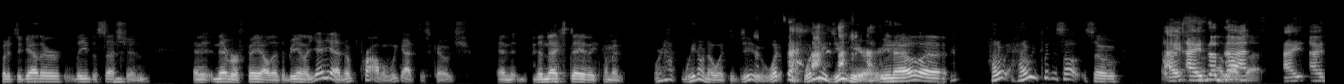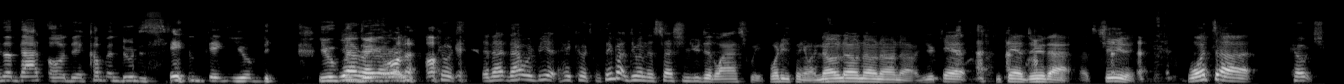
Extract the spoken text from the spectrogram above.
put it together, lead the session, mm-hmm. and it never failed at the beginning. Like, yeah, yeah, no problem, we got this, coach. And the next day they come in, we're not, we don't know what to do. What what do we do here? You know, uh, how do how do we put this out? So I either I that, that, I either that or they come and do the same thing you did You've yeah, been right, right, right. coach, and that that would be it. Hey, coach, we're thinking about doing the session you did last week. What do you think? I'm like, no, no, no, no, no. You can't, you can't do that. That's cheating. What, uh, coach?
